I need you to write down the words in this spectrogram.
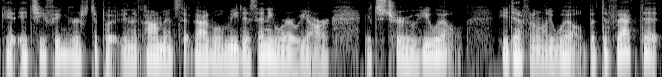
get itchy fingers to put in the comments that God will meet us anywhere we are, it's true. He will. He definitely will. But the fact that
